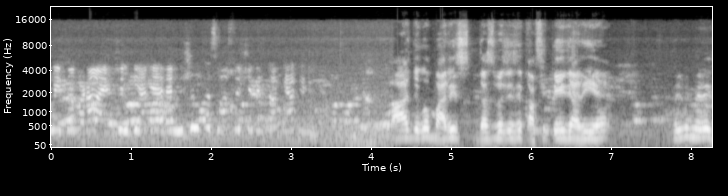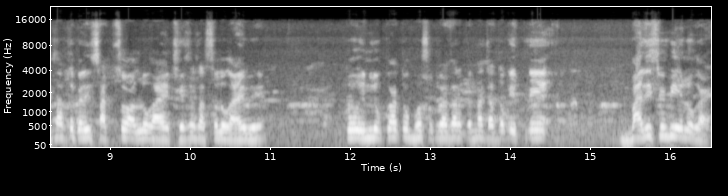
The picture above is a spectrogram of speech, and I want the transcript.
में इतना बड़ा आयोजन किया गया है। निशुल्क स्वास्थ्य शिविर का क्या कहेंगे आज देखो, बारिश 10 बजे से काफ़ी तेज आ रही है। फिर भी मेरे हिसाब से करीब 700 लोग आए छः सौ, सात सौ लोग आए हुए। तो इन लोग का तो बहुत शुक्र अदा करना चाहता हूँ कि इतने बारिश में भी ये लोग आए।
